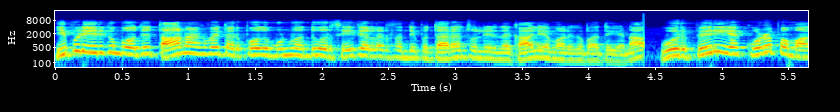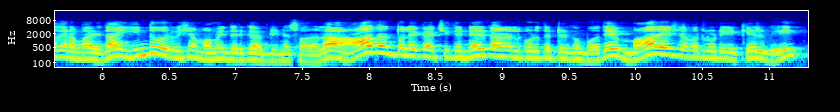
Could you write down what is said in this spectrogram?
இப்படி இருக்கும்போது தானாகவே தற்போது முன் வந்து ஒரு செய்தியாளர் சந்திப்பு தரேன்னு சொல்லியிருந்த காளியம்மாளுக்கு பார்த்தீங்கன்னா ஒரு பெரிய குழப்பமாகிற மாதிரி தான் இந்த ஒரு விஷயம் அமைந்திருக்கு அப்படின்னு சொல்லலாம். ஆதன் தொலைக்காட்சிக்கு நேர்காணல் கொடுத்துட்டு இருக்கும்போதே மாதேஷ் அவர்களுடைய கேள்வி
